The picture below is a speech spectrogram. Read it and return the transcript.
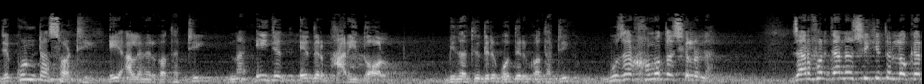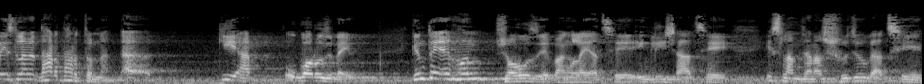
যে কোনটা সঠিক, এই আলেমের কথা ঠিক না এই যে এদের ভারী দল বিদাতিদের ওদের কথা ঠিক, বুঝার ক্ষমতা ছিল না। যার ফলে জানেন শিক্ষিত লোকের ইসলামের ধার ধারত না। কি আর, ও গরজ নেই। কিন্তু এখন সহজে বাংলায় আছে, ইংলিশ আছে, ইসলাম জানার সুযোগ আছে।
